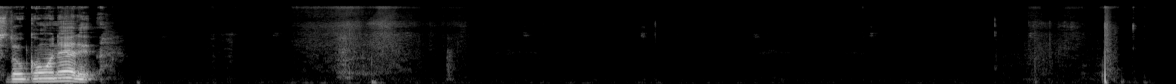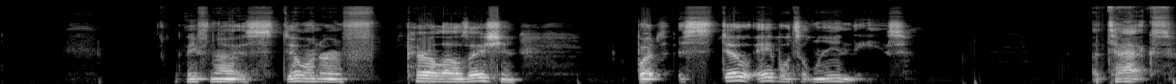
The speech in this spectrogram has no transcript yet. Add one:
Still going at it. Leafna is still under parallelization, but is still able to land these attacks.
